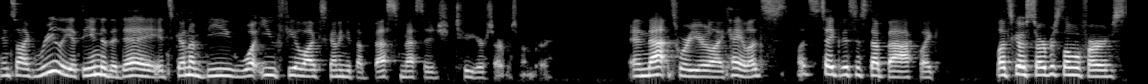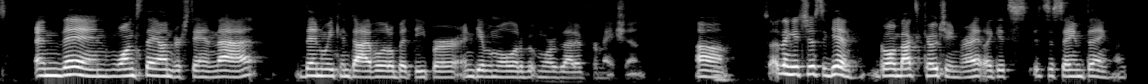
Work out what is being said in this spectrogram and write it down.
And it's like really, at the end of the day, it's gonna be what you feel like is gonna get the best message to your service member, and that's where you're like, hey, let's let's take this a step back. Like, let's go service level first and then once they understand that, then we can dive a little bit deeper and give them a little bit more of that information. Um, so I think it's just again going back to coaching, right? Like it's it's the same thing. Like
